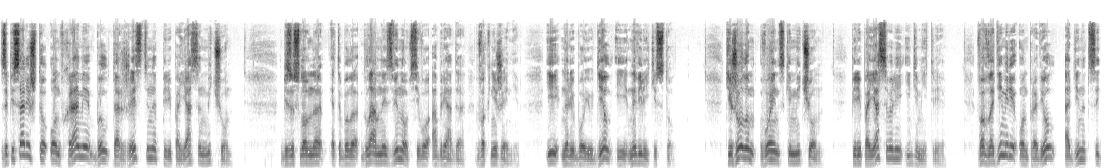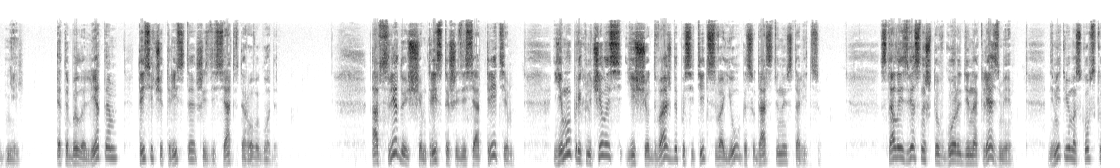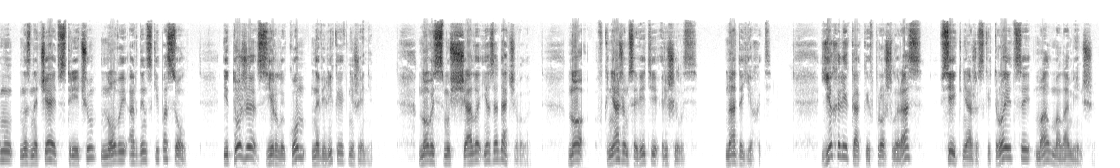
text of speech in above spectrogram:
записали, что он в храме был торжественно перепоясан мечом. Безусловно, это было главное звено всего обряда во княжении и на любой удел, и на великий стол. Тяжелым воинским мечом перепоясывали и Дмитрия. Во Владимире он провел 11 дней. Это было летом 1362 года. А в следующем, 363-м, ему приключилось еще дважды посетить свою государственную столицу. Стало известно, что в городе на Клязьме Дмитрию Московскому назначает встречу новый ордынский посол, и тоже с ярлыком на великое княжение. Новость смущала и озадачивала, но в княжем совете решилось – надо ехать. Ехали, как и в прошлый раз, всей княжеской троицей мал-мала меньше.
